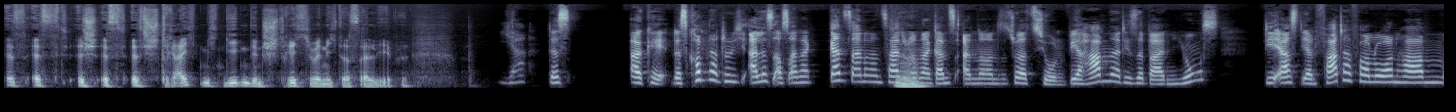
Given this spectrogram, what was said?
es, es, es, es, es streicht mich gegen den Strich, wenn ich das erlebe. Ja, das, okay, das kommt natürlich alles aus einer ganz anderen Zeit ja. und einer ganz anderen Situation. Wir haben ja diese beiden Jungs, die erst ihren Vater verloren haben,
